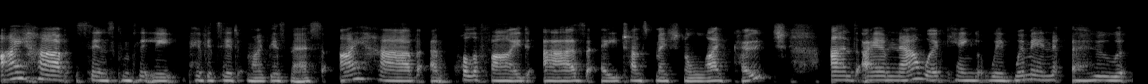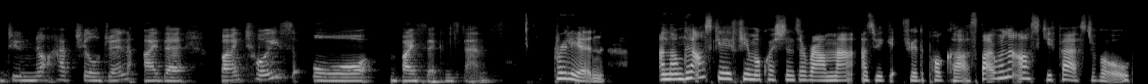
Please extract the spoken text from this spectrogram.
I have since completely pivoted my business. I have um, qualified as a transformational life coach, and I am now working with women who do not have children, either by choice or by circumstance. Brilliant. And I'm going to ask you a few more questions around that as we get through the podcast. But I want to ask you, first of all,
